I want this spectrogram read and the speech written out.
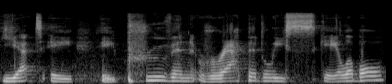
yet a, a proven, rapidly scalable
